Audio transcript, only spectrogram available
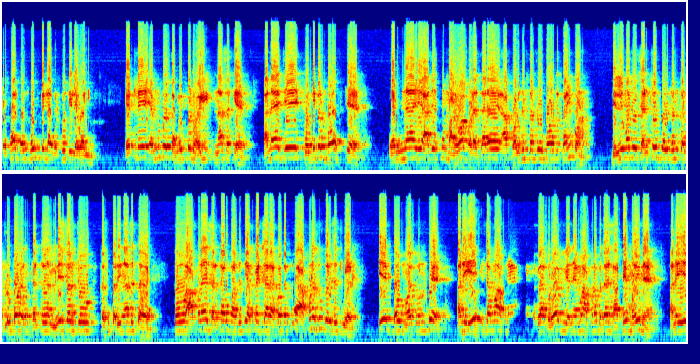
પ્રથા શરૂ થઈ કેટલા વર્ષોથી લેવાની, એટલે એમનું કોઈ કમિટમેન્ટ હોઈ ના શકે. અને જે પોલિટિકલ બોસ છે, એમના એ આદેશને માણવા પડે, ત્યારે આ પોલ્યુશન કંટ્રોલ બોર્ડ કંઈ પણ, દિલ્હીમાં જો સેન્ટ્રલ પોલ્યુશન કંટ્રોલ બોર્ડ અને સેન્ટ્રલના મિનિસ્ટર જો કશું કરી ના શકતા હોય, તો આપણે સરકાર પાસેથી અપેક્ષા રાખવા કરતા આપણે શું કરી શકીએ? એ બહુ મહત્વનું છે. અને એ દિશામાં આપણે પગલા ભરવા જોઈએ અને એમાં આપણે બધા સાથે મળીને અને એ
